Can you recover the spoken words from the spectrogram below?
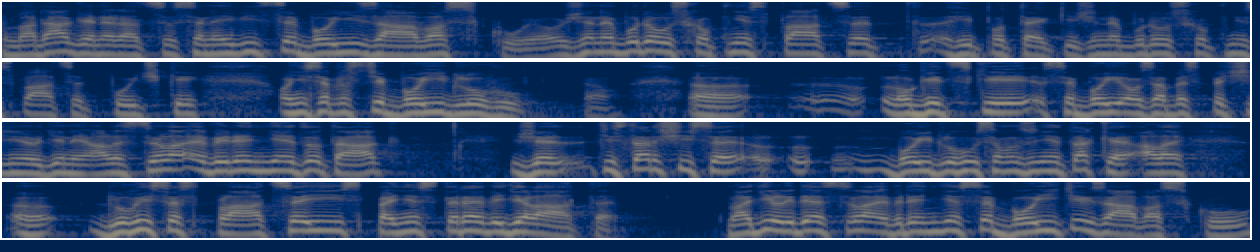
mladá generace se nejvíce bojí závazku, jo? že nebudou schopni splácet hypotéky, že nebudou schopni splácet půjčky. Oni se prostě bojí dluhu. Jo? E, logicky se bojí o zabezpečení rodiny, ale zcela evidentně je to tak, že ti starší se bojí dluhu samozřejmě také, ale uh, dluhy se splácejí z peněz, které vyděláte. Mladí lidé zcela evidentně se bojí těch závazků,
